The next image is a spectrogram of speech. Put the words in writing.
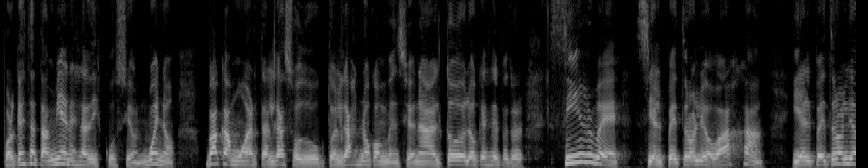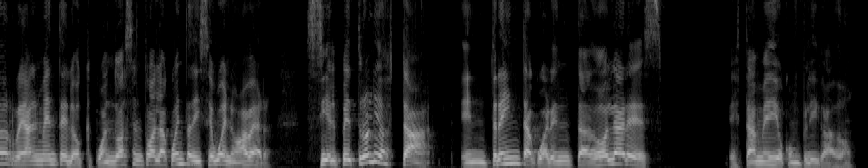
porque esta también es la discusión. Bueno, vaca muerta, el gasoducto, el gas no convencional, todo lo que es del petróleo, ¿sirve si el petróleo baja? Y el petróleo realmente lo que cuando hacen toda la cuenta dice, bueno, a ver, si el petróleo está en 30, 40 dólares, está medio complicado.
